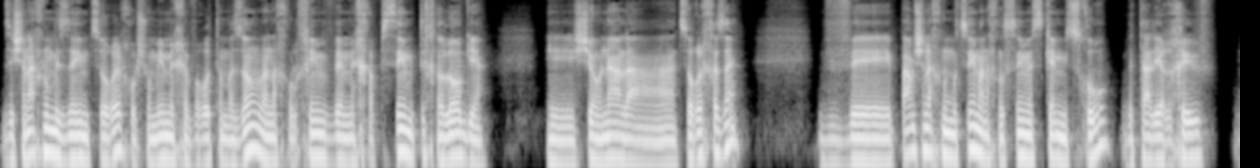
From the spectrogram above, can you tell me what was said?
זה שאנחנו מזהים צורך או שומעים מחברות המזון ואנחנו הולכים ומחפשים טכנולוגיה שעונה לצורך הזה. ופעם שאנחנו מוצאים אנחנו עושים הסכם מסחור וטל ירחיב uh,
